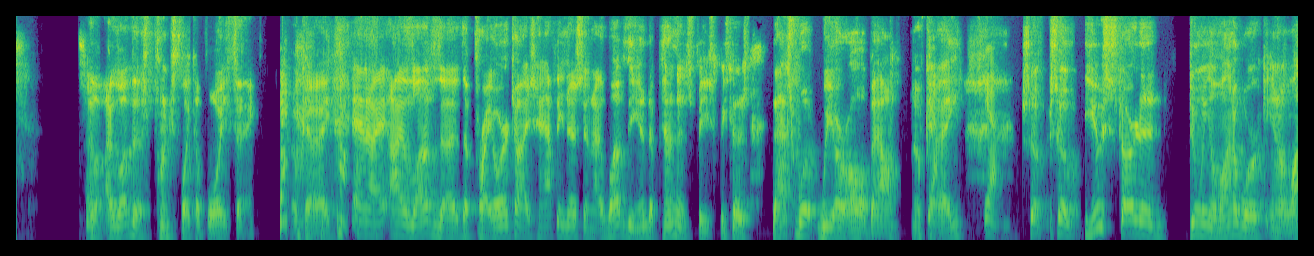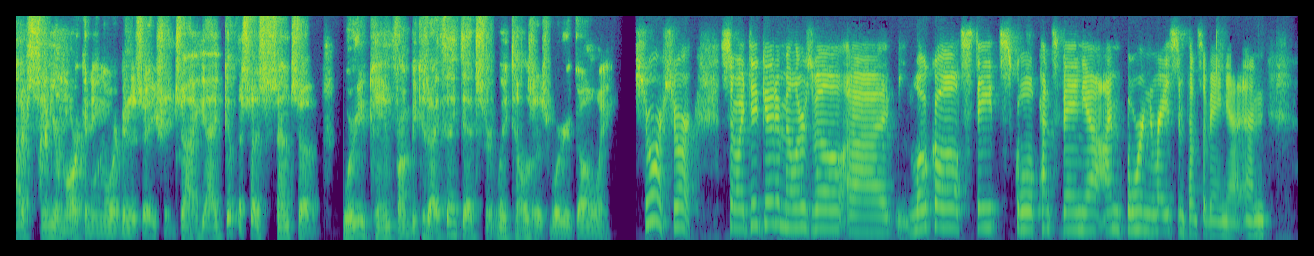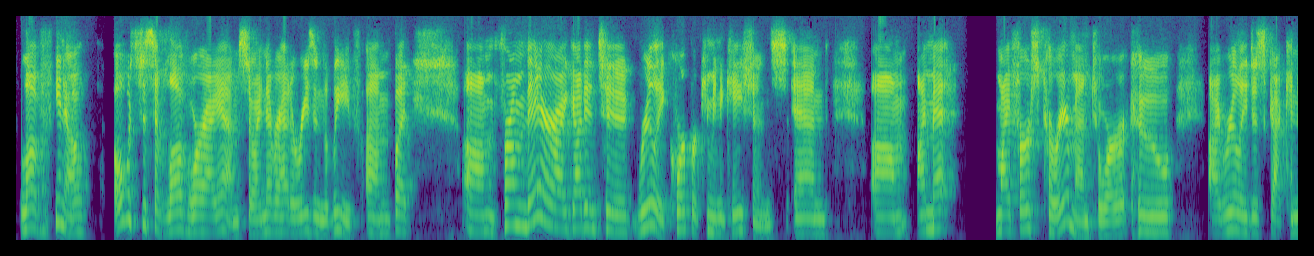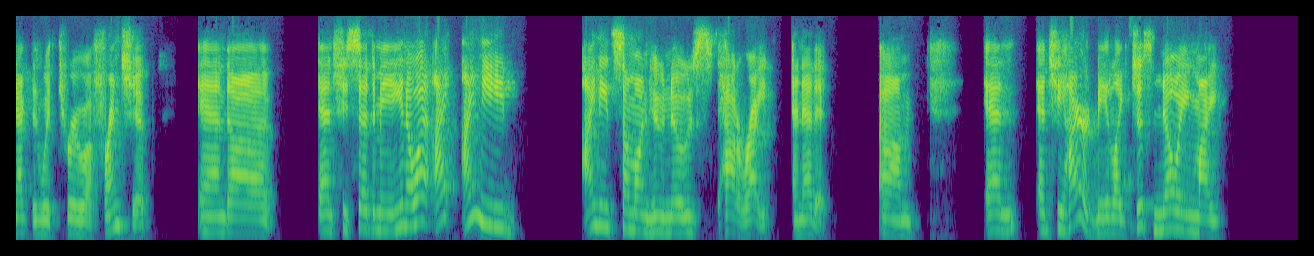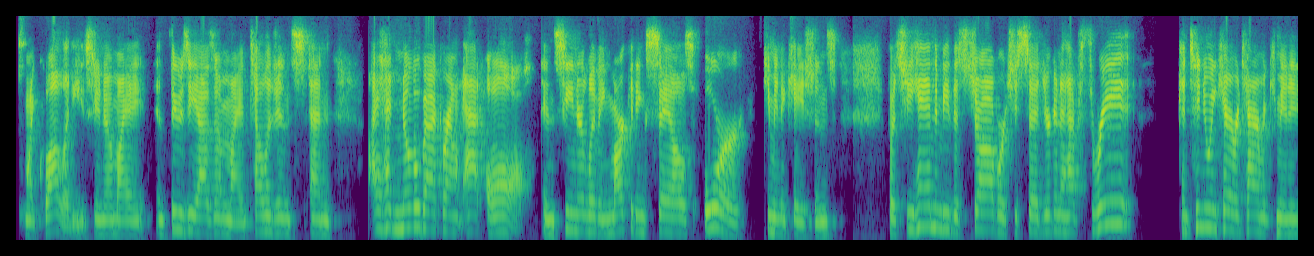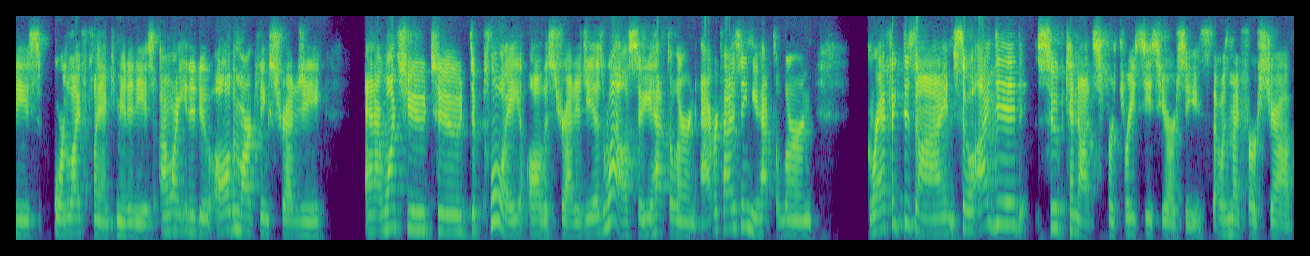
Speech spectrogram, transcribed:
So I love this punch like a boy thing. okay? And i i love the the prioritize happiness and i love the independence piece because that's what we are all about okay? Yeah, yeah. so so you started doing a lot of work in a lot of senior marketing organizations. Uh, give us a sense of where you came from because i think that certainly tells us where you're going Sure, sure. So I did go to Millersville, uh, local state school, Pennsylvania. I'm born and raised in Pennsylvania and love, you know, always just have love where I am. So I never had a reason to leave. Um, but um, from there, I got into really corporate communications and um, I met my first career mentor who I really just got connected with through a friendship. And uh, and she said to me, "You know what? I I need I need someone who knows how to write and edit." Um, and and she hired me like just knowing my my qualities, you know, my enthusiasm, my intelligence, and I had no background at all in senior living marketing, sales, or communications. But she handed me this job where she said, You're going to have three continuing care retirement communities or life plan communities. I want you to do all the marketing strategy and I want you to deploy all the strategy as well. So you have to learn advertising, you have to learn graphic design. So I did soup to nuts for three CCRCs. That was my first job.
